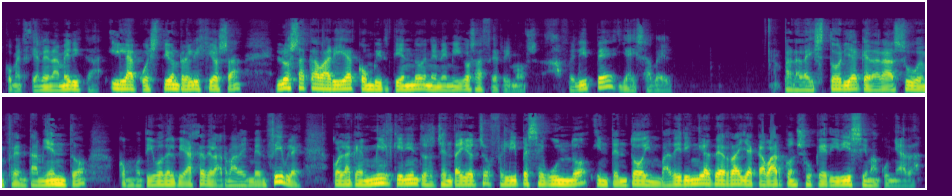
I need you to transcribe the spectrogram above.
comercial en América y la cuestión religiosa los acabaría convirtiendo en enemigos acérrimos a Felipe y a Isabel. Para la historia quedará su enfrentamiento con motivo del viaje de la Armada Invencible, con la que en 1588 Felipe II intentó invadir Inglaterra y acabar con su queridísima cuñada.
